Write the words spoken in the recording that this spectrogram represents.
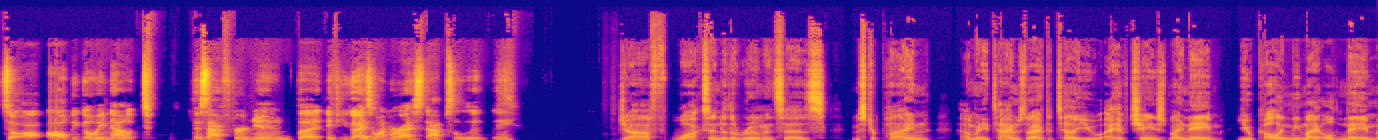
so I'll, I'll be going out this afternoon. But if you guys want to rest, absolutely. Joff walks into the room and says, Mr. Pine, how many times do I have to tell you I have changed my name? You calling me my old name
